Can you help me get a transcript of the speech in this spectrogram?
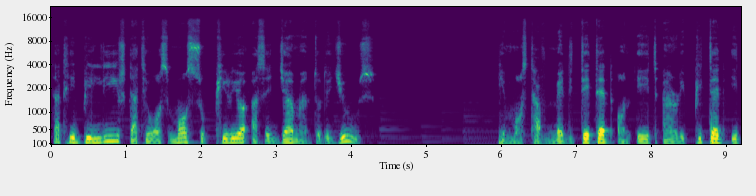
that he believed that he was more superior as a German to the Jews. He must have meditated on it and repeated it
